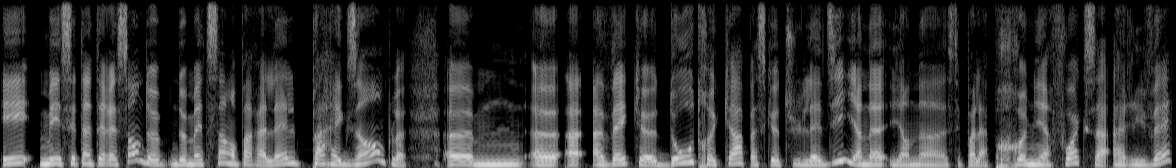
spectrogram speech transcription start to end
Et mais c'est intéressant de, de, mettre ça en parallèle, par exemple, euh, euh, avec d'autres cas, parce que tu l'as dit, il y en a, il y en a. C'est pas la première fois que ça arrivait.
